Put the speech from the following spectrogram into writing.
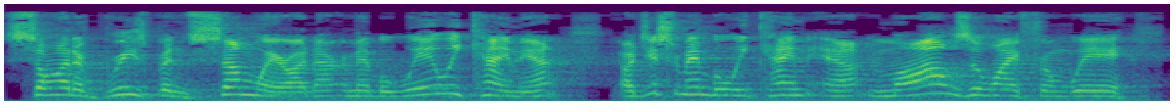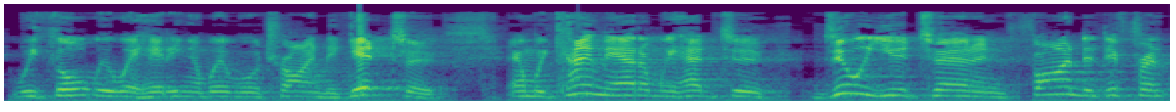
side of Brisbane somewhere. I don't remember where we came out. I just remember we came out miles away from where we thought we were heading and where we were trying to get to. And we came out and we had to do a U-turn and find a different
